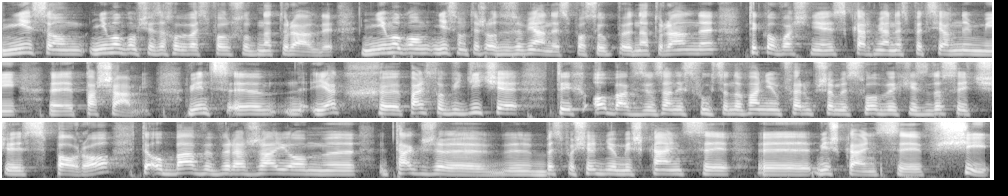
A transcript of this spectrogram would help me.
nie są, nie mogą się zachowywać w sposób naturalny, nie, mogą, nie są też odżywiane w sposób naturalny, tylko właśnie skarmiane specjalnymi e, paszami. Więc e, jak Państwo widzicie, tych obaw związanych z funkcjonowaniem ferm przemysłowych jest dosyć e, sporo. Te obawy wyrażają także bezpośrednio mieszkańcy, mieszkańcy wsi.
